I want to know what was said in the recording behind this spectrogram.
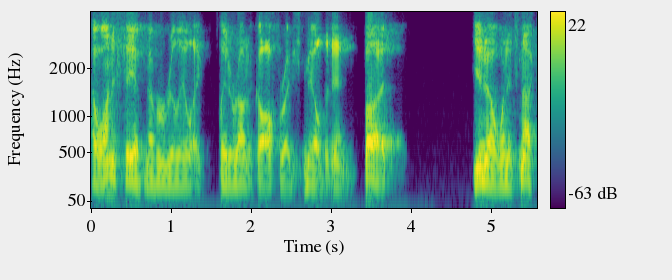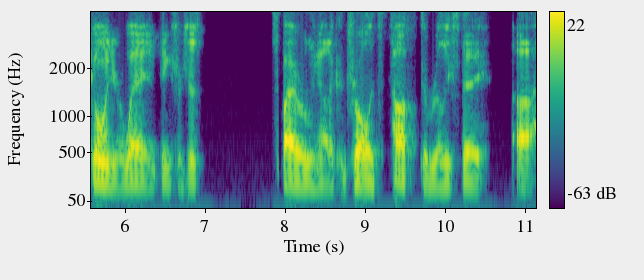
I want to say I've never really like played around a golf where I just mailed it in, but you know, when it's not going your way and things are just spiraling out of control, it's tough to really stay uh,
